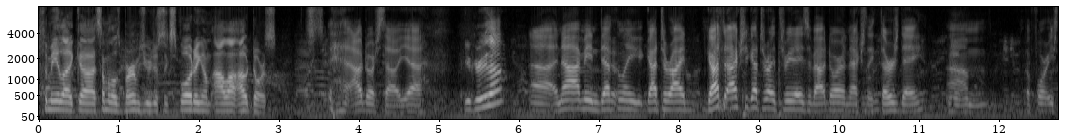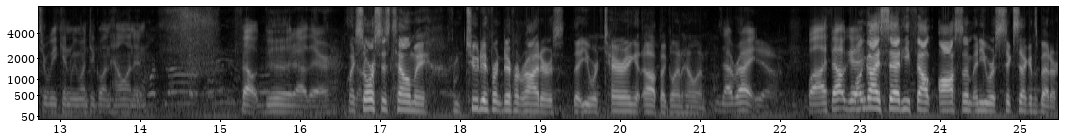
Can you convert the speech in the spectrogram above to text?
To me, like uh, some of those berms, you were just exploding them a la outdoors. Outdoor style, yeah. You agree with that? Uh, no, I mean definitely got to ride. Got to actually got to ride three days of outdoor, and actually Thursday, um, before Easter weekend, we went to Glen Helen and felt good out there. My So- sources tell me from two different different riders that you were tearing it up at Glen Helen. Is that right? Yeah. Well, I felt good. One guy said he felt awesome, and you were six seconds better.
